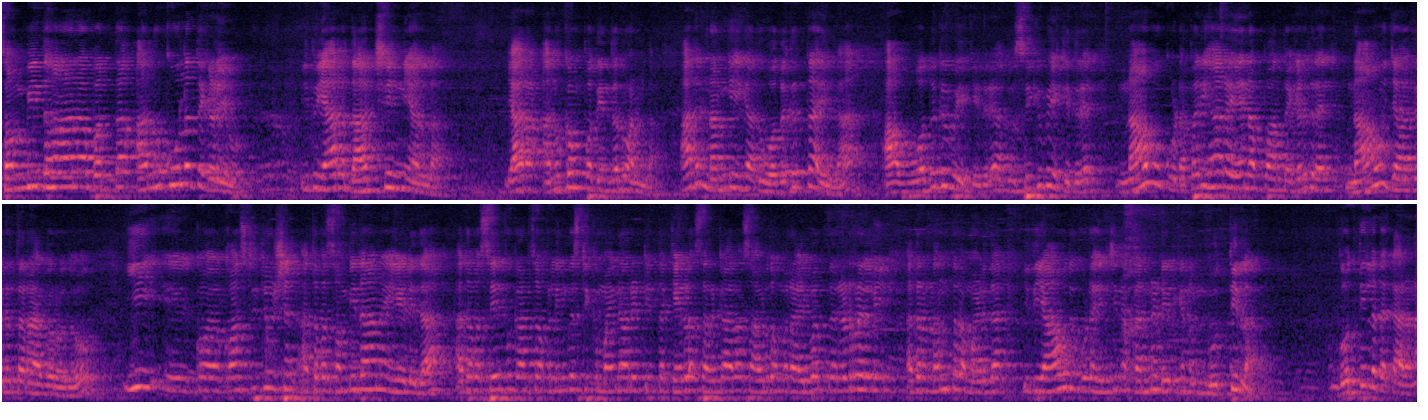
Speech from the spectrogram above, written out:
ಸಂವಿಧಾನಬದ್ಧ ಅನುಕೂಲತೆಗಳಿವು. ಇದು ಯಾರ ದಾಕ್ಷಿಣ್ಯ ಅಲ್ಲ. ಯಾರ ಅನುಕಂಪದಿಂದಲೂ ಅಲ್ಲ. ಆದರೆ ನಮಗೆ ಈಗ ಅದು ಒದಗುತ್ತಾ ಇಲ್ಲ. ಆ ಒದಗಬೇಕಿದ್ರೆ, ಅದು ಸಿಗಬೇಕಿದ್ರೆ ನಾವು ಕೂಡ ಪರಿಹಾರ ಏನಪ್ಪಾ ಅಂತ ಹೇಳಿದ್ರೆ ನಾವು ಜಾಗೃತರಾಗಿರೋದು ಈ ಕಾನ್ಸ್ಟಿಟ್ಯೂಷನ್ ಅಥವಾ ಸಂವಿಧಾನ ಹೇಳಿದ ಅಥವಾ ಸೇಫ್ ಗಾರ್ಡ್ಸ್ ಆಫ್ ಲಿಂಗ್ವಿಸ್ಟಿಕ್ ಮೈನಾರಿಟಿ ಅಂತ ಕೇರಳ ಸರ್ಕಾರ ಸಾವಿರದ ಒಂಬೈನೂರ ಐವತ್ತೆರಡರಲ್ಲಿ ಅದರ ನಂತರ ಮಾಡಿದ, ಇದು ಯಾವುದು ಕೂಡ ಹೆಚ್ಚಿನ ಕನ್ನಡಿಗರಿಗೆ ನಮ್ಗೆ ಗೊತ್ತಿಲ್ಲ. ಗೊತ್ತಿಲ್ಲದ ಕಾರಣ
